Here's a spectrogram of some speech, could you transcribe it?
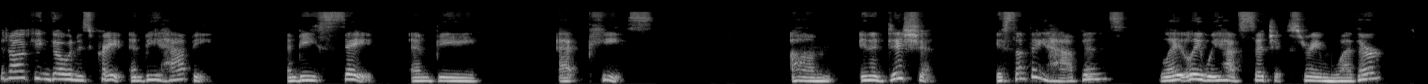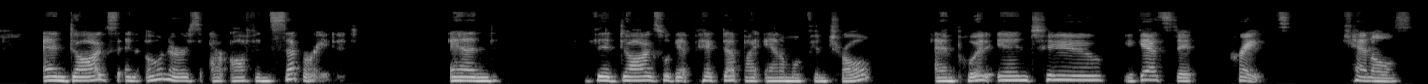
the dog can go in his crate and be happy and be safe and be at peace. Um, in addition, if something happens, lately we have such extreme weather and dogs and owners are often separated. And the dogs will get picked up by animal control and put into, you guessed it, crates, kennels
